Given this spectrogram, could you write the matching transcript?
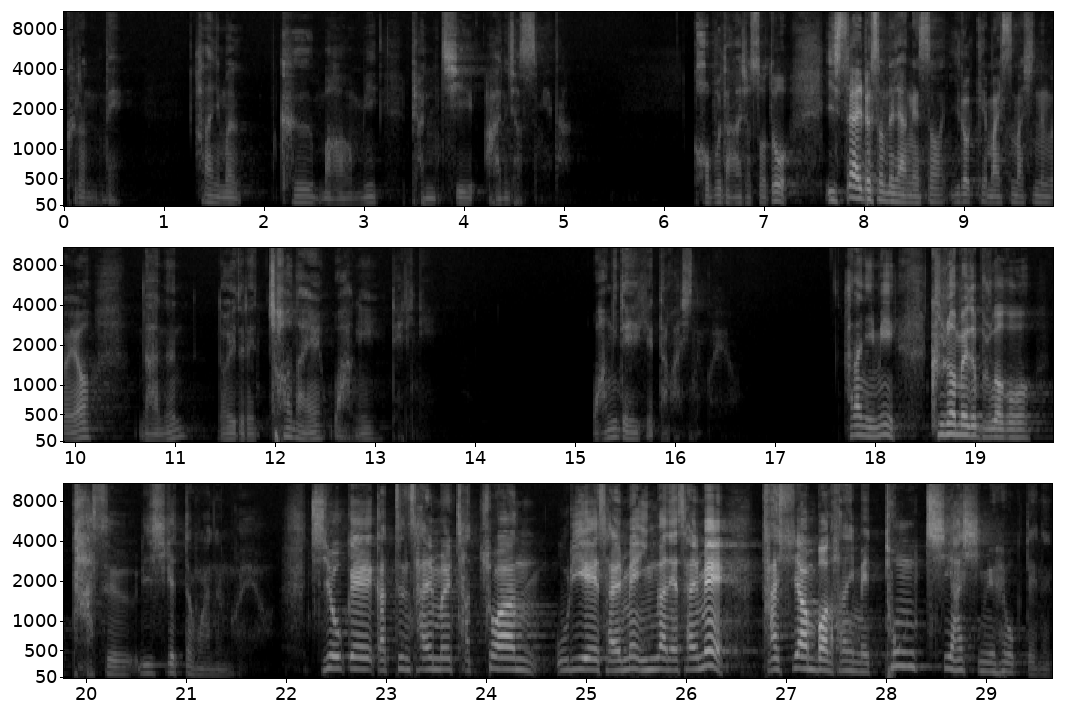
그런데 하나님은 그 마음이 변치 않으셨습니다. 거부 당하셨어도 이스라엘 백성들 향해서 이렇게 말씀하시는 거예요. 나는 너희들의 천하의 왕이 되리니. 왕이 되겠다고 하시는 거예요. 하나님이 그럼에도 불구하고 다스리시겠다고 하는 거예요. 지옥의 같은 삶을 자초한 우리의 삶에 인간의 삶에 다시 한번 하나님의 통치하심이 회복되는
